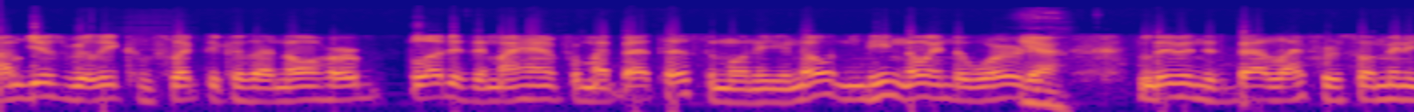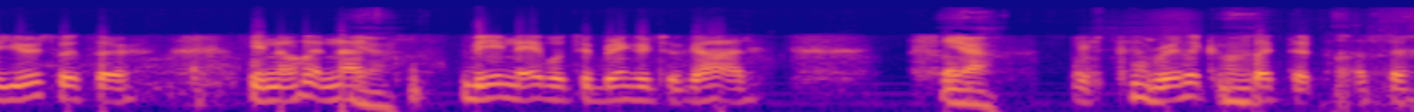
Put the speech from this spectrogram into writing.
I'm just really conflicted because I know her blood is in my hand for my bad testimony. You know, me knowing the word yeah. and living this bad life for so many years with her, you know, and not yeah. being able to bring her to God. So yeah, I'm really conflicted, Pastor.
